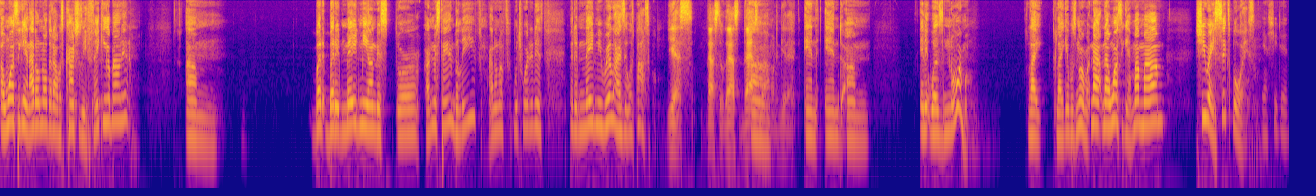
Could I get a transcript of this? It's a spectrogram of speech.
Uh, once again, I don't know that I was consciously thinking about it. Um, but but it made me understand or understand, believe. I don't know if, which word it is, but it made me realize it was possible. Yes, that's the that's that's um, what I want to get at. And and um, and it was normal, like like it was normal. Now now once again, my mom she raised six boys. Yes, she did.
